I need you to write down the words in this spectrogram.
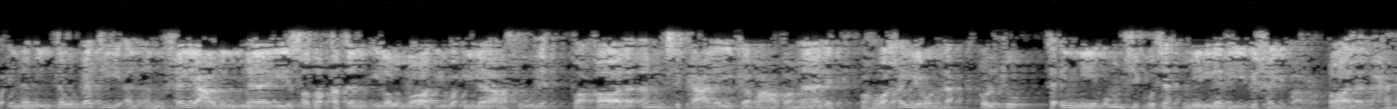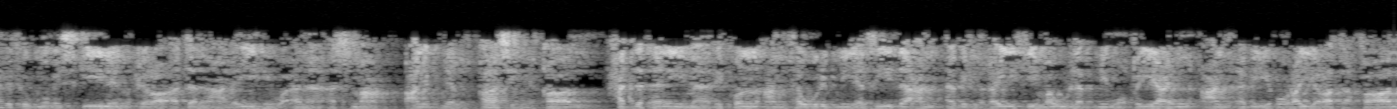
وإن من توبتي أن أنخلع من مالي صدقة إلى الله وإلى رسوله فقال أمسك عليك بعض مالك فهو خير لك. قلت فإني أمسك سهمي الذي بخيبر. قال الحارث بن مسكين قراءة عليه وأنا أسمع. عن ابن القاسم قال حدثني مالك عن ثور بن يزيد عن أبي الغيث مولى بن مطيع عن أبي هريرة قال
